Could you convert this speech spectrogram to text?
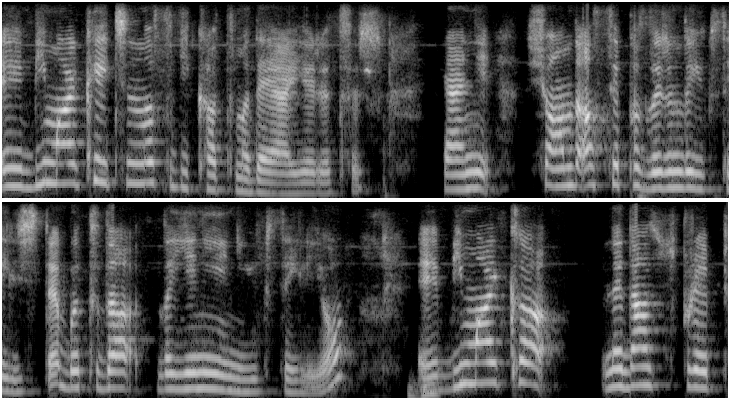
e, bir marka için nasıl bir katma değer yaratır? Yani şu anda Asya pazarında yükselişte, Batı'da da yeni yeni yükseliyor. E, bir marka neden Super App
